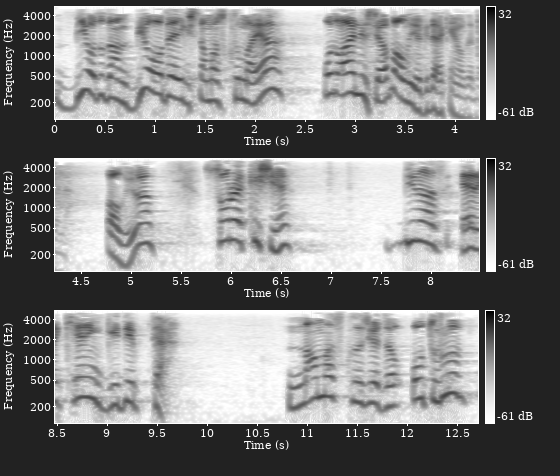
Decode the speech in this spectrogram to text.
bir odadan bir odaya gitsin namaz kılmaya o da aynı sevabı alıyor giderken yolda böyle. Alıyor. Sonra kişi biraz erken gidip de namaz kılacağında oturup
